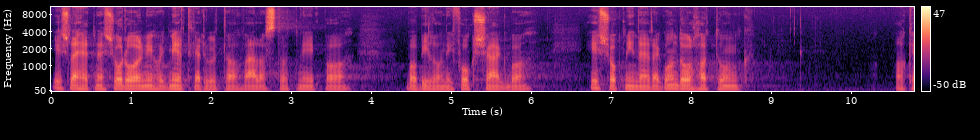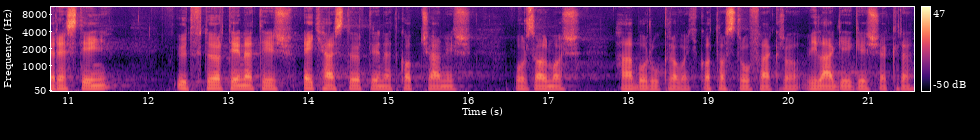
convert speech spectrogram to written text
És lehetne sorolni, hogy miért került a választott nép a babiloni fogságba, és sok mindenre gondolhatunk. A keresztény üdv történet és egyház történet kapcsán is borzalmas háborúkra vagy katasztrófákra, világégésekre.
